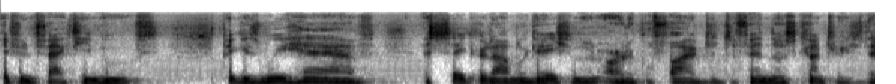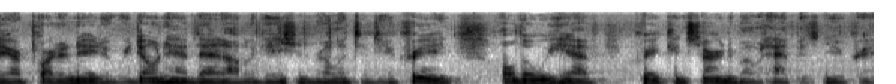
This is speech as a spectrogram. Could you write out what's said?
if in fact he moves. Because we have a sacred obligation in Article 5 to defend those countries. They are part of NATO. We don't have that obligation relative to Ukraine, although we have great concern about what happens in Ukraine.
